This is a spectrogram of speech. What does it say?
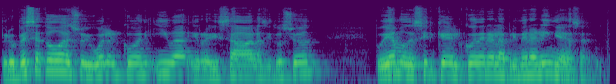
Pero pese a todo eso, igual el Cohen iba y revisaba la situación. Podríamos decir que el Cohen era la primera línea de esa época.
